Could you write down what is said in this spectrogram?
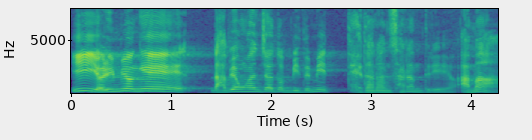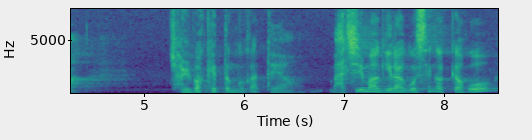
이열 명의 나병 환자도 믿음이 대단한 사람들이에요. 아마 절박했던 것 같아요. 마지막이라고 생각하고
